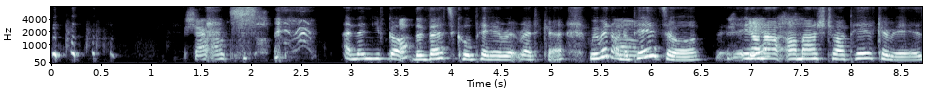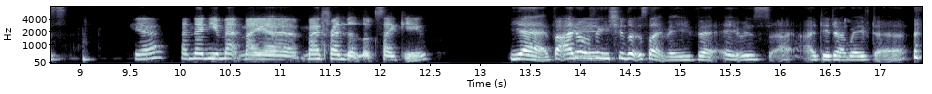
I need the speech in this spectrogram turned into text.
Shout out to And then you've got the vertical pier at Redcar. We went on a Oh. pier tour in Yeah. our homage to our pier careers. yeah, and then you met my uh my friend that looks like you. Yeah, but I don't Yeah. think she looks like me. But it was I, I did. I waved at her.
